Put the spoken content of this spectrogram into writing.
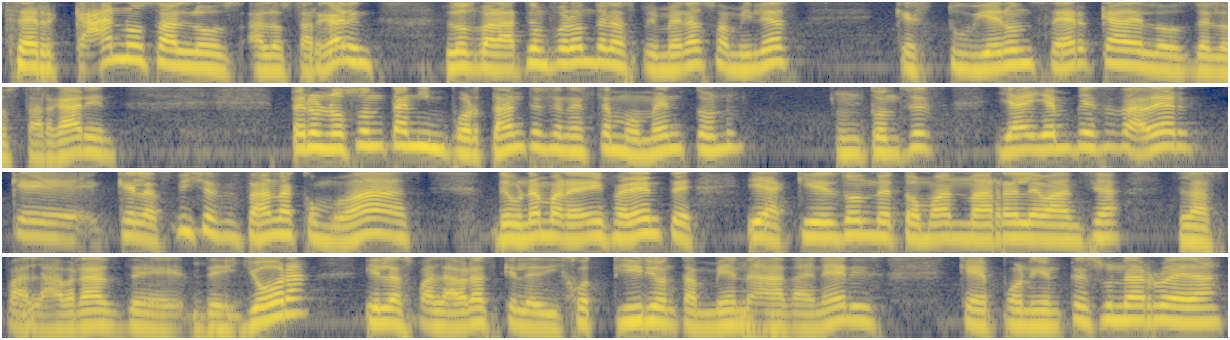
cercanos a los, a los Targaryen. Los Baratheon fueron de las primeras familias que estuvieron cerca de los, de los Targaryen. Pero no son tan importantes en este momento, ¿no? Entonces ya, ya empiezas a ver que, que las fichas estaban acomodadas de una manera diferente. Y aquí es donde toman más relevancia las palabras de, de Yora y las palabras que le dijo Tyrion también a Daenerys, que Poniente es una rueda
